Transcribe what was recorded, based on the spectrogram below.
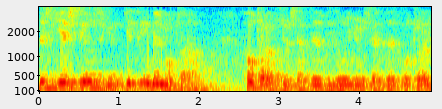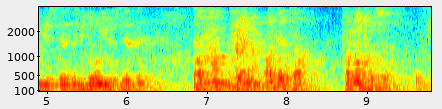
Biz geçtiğimiz gün gittiğim bir motora fotoğraf gösterdi, video gösterdi, fotoğraf gösterdi, video gösterdi. Adam yani adeta paramparça oldu.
